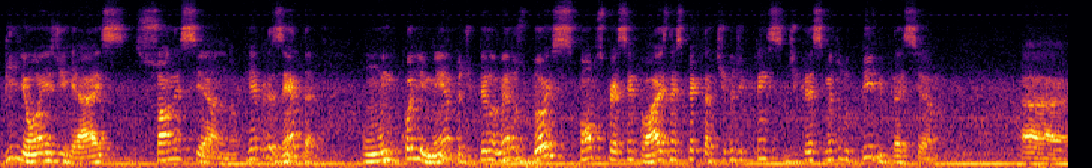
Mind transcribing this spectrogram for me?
bilhões de reais só nesse ano, que representa um encolhimento de pelo menos dois pontos percentuais na expectativa de, crescimento do PIB para esse ano. Ah,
